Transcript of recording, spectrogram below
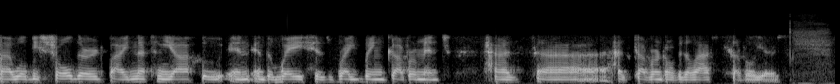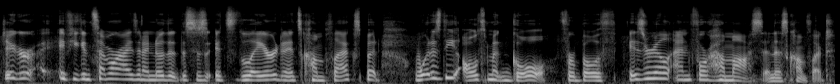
uh, will be shouldered by Netanyahu in, in the way his right wing government has uh, has governed over the last several years. Zheger, if you can summarize, and I know that this is it's layered and it's complex, but what is the ultimate goal for both Israel and for Hamas in this conflict?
